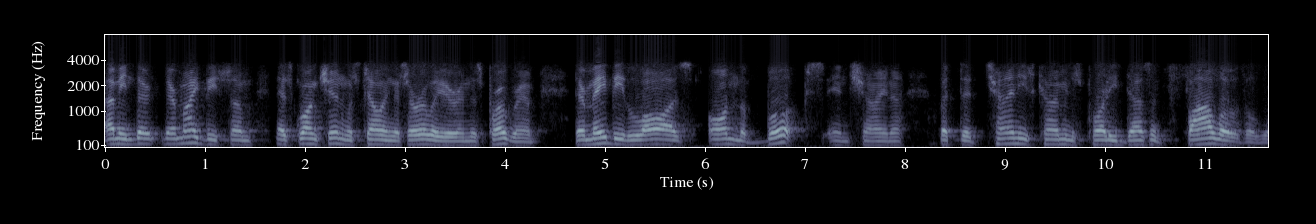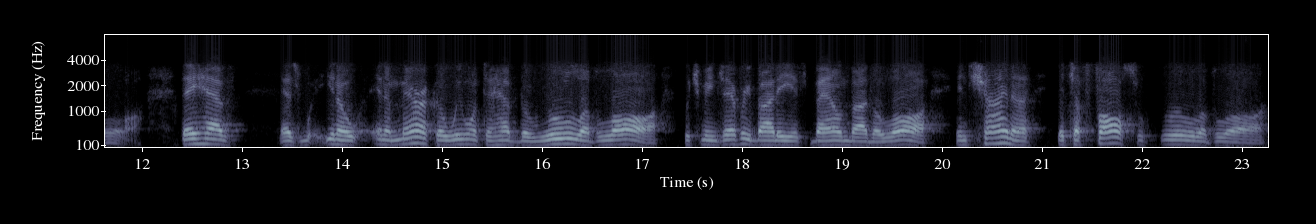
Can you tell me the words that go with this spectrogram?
I mean, there there might be some, as Guangcheng was telling us earlier in this program, there may be laws on the books in China, but the Chinese Communist Party doesn't follow the law. They have as you know, in America, we want to have the rule of law, which means everybody is bound by the law. In China, it's a false rule of law.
